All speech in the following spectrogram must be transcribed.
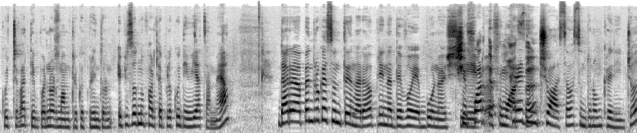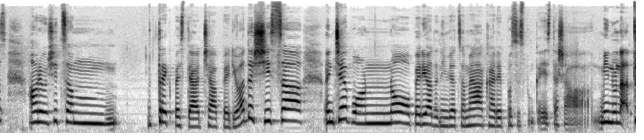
cu ceva timp în urmă am trecut printr-un episod nu foarte plăcut din viața mea, dar uh, pentru că sunt tânără, plină de voie bună și, Și foarte uh, frumoasă. credincioasă, sunt un om credincios, am reușit să trec peste acea perioadă și să încep o nouă perioadă din viața mea care pot să spun că este așa minunată.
